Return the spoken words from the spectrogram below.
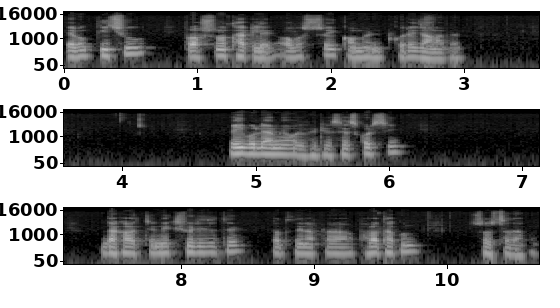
এবং কিছু প্রশ্ন থাকলে অবশ্যই কমেন্ট করে জানাবেন। এই বলে আমি আমার ভিডিও শেষ করছি। দেখা হচ্ছে নেক্সট ভিডিওতে ততদিন আপনারা ভালো থাকুন, সুস্থ থাকুন।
